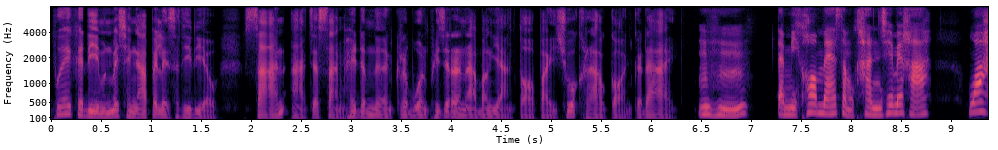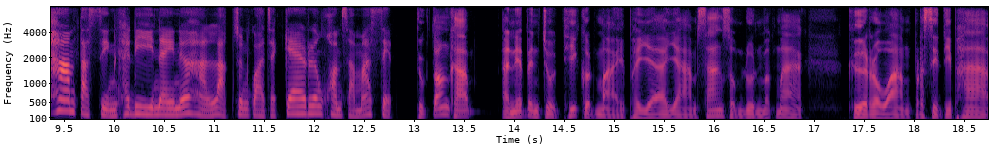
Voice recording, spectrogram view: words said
เพื่อให้คดีมันไม่ชะงักไปเลยสัทีเดียว ศาลอาจจะสั่งให้ดำเนินกระบวนพิจารณาบางอย่างต่อไปชั่วคราวก่อนก็ได้ อือหือ แต่มีข้อแม้สำคัญใช่ไหมคะ ว่าห้ามตัดสินคดีในเนื้อหาหลักจนกว่าจะแก้เรื่องความสามารถเสร็จ ถูกต้องครับ อันนี้เป็นจุดที่กฎหมายพยายามสร้างสมดุลมากๆ คือระหว่างประสิทธิภาพ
